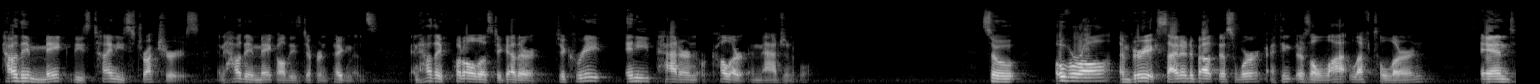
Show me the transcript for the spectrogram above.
how they make these tiny structures, and how they make all these different pigments, and how they put all those together to create any pattern or color imaginable. So overall, I'm very excited about this work. I think there's a lot left to learn. And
